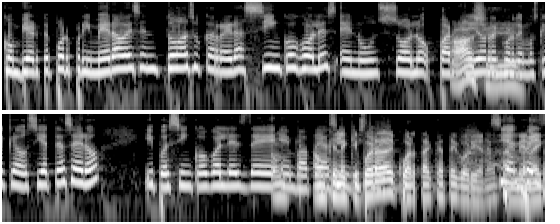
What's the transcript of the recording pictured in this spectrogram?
convierte por primera vez en toda su carrera cinco goles en un solo partido. Ah, sí. Recordemos que quedó 7 a 0 y pues cinco goles de Aunque, Mbappé. aunque el equipo era de cuarta categoría, ¿no? Sí, el También hay país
